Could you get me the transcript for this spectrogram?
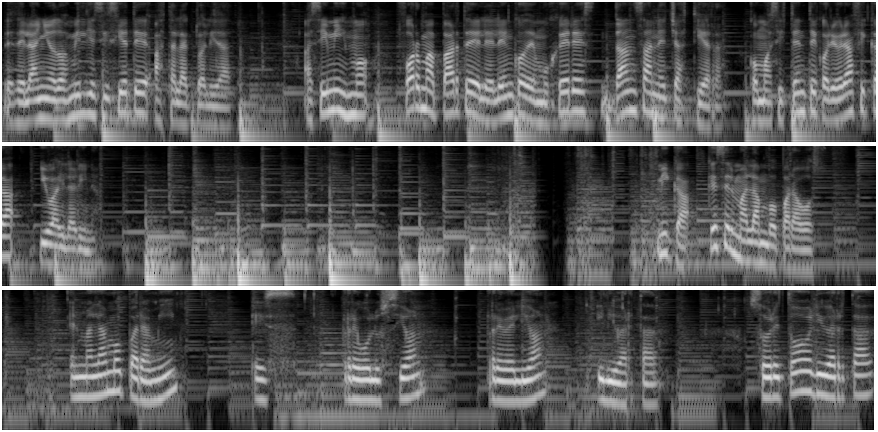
desde el año 2017 hasta la actualidad. Asimismo, forma parte del elenco de Mujeres Danzan Hechas Tierra, como asistente coreográfica y bailarina. Mika, ¿qué es el malambo para vos? El malambo para mí es revolución, rebelión y libertad sobre todo libertad,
